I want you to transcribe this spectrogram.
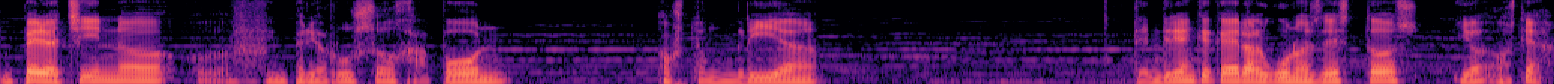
Imperio chino, Imperio ruso, Japón, Austria-Hungría. Tendrían que caer algunos de estos. Yo, hostia.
